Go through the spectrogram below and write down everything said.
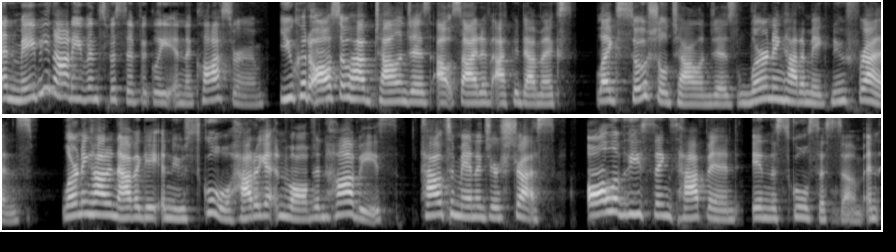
And maybe not even specifically in the classroom. You could also have challenges outside of academics, like social challenges, learning how to make new friends, learning how to navigate a new school, how to get involved in hobbies, how to manage your stress all of these things happened in the school system and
